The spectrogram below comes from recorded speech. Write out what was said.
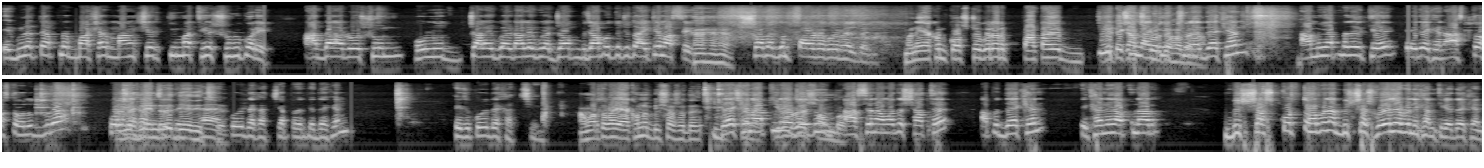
এগুলাতে আপনার বাসার মাংসের কিমা থেকে শুরু করে আদা রসুন হলুদ চালের গুঁড়া ডালের গুঁড়া যাবতীয় যত আইটেম আছে হ্যাঁ সব একদম পাউডার করে ফেলবেন। মানে এখন কষ্ট করে আর পাটায় পেটে কিচ্ছু কাজ করতে হবে না। দেখেন আমি আপনাদেরকে এই দেখেন আস্তে আস্তে হলুদ গুঁড়া এ করে দেখাচ্ছি আপনাদেরকে দেখেন। এই যে করে দেখাচ্ছি। আমার তো ভাই এখনও বিশ্বাস হতে দেখেন আপনি আছেন আমাদের সাথে আপনি দেখেন এখানে আপনার বিশ্বাস করতে হবে না বিশ্বাস হয়ে যাবেন এখান থেকে দেখেন।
